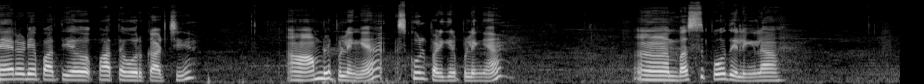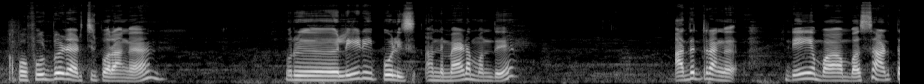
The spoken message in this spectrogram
நேரடியாக பார்த்திய பார்த்த ஒரு காட்சி. ஆம்பளை பிள்ளைங்க ஸ்கூல் படிக்கிற பிள்ளைங்க. பஸ்ஸு போகுது இல்லைங்களா? அப்போ ஃபுட்போர்டு அடிச்சிட்டு போகிறாங்க ஒரு லேடி போலீஸ் அந்த மேடம் வந்து அதட்டுறாங்க. டேய் பா பஸ் அடுத்த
